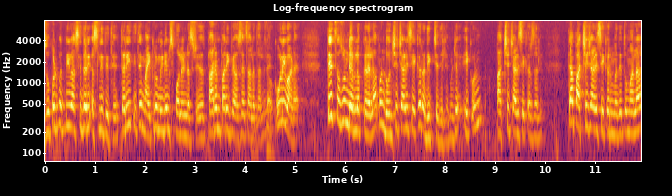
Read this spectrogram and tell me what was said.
झोपडपट्टीवासी जरी असली तिथे तरी तिथे मायक्रो मिडियम स्मॉल इंडस्ट्री पारंपरिक व्यवसाय चालत आलेला आहे. कोळीवाडा आहे. तेच अजून डेव्हलप करायला आपण दोनशे चाळीस एकर अधिकचे दिले. म्हणजे एकूण पाचशे चाळीस एकर झाले. त्या पाचशे चाळीस एकरमध्ये तुम्हाला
